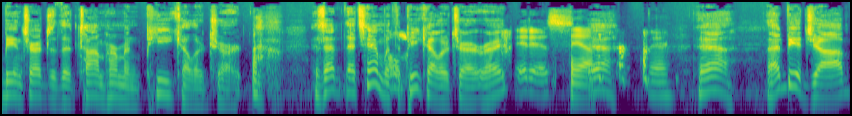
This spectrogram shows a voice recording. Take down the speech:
be in charge of the Tom Herman P color chart. Is that that's him with the P color chart, right? It is. Yeah. Yeah, Yeah. yeah, that'd be a job.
